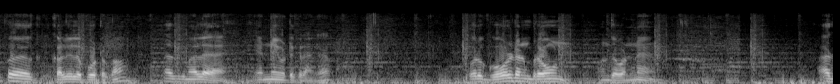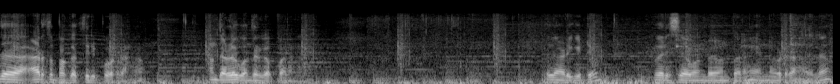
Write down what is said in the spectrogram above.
இப்போ கல்லில் போட்டிருக்கோம். அதுக்கு மேலே எண்ணெய் விட்டுக்கிறாங்க. ஒரு கோல்டன் ப்ரௌன் வந்த உடனே அதை அடுத்த பக்கம் திருப்பி போடுறாங்க. அந்த அளவுக்கு வந்திருக்க பாருங்கள் இதெல்லாம் அடிக்கிட்டு வரிசையாக ஒன் பை ஒன் பாருங்கள் எண்ணெய் விடுறாங்க அதில்.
